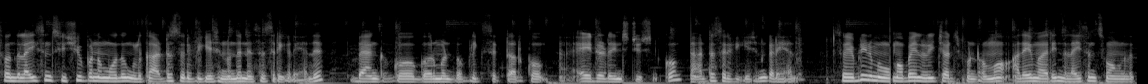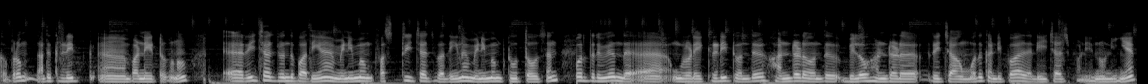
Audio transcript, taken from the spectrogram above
ஸோ இந்த லைசன்ஸ் இஷ்யூ பண்ணும்போது உங்களுக்கு அட்ரஸ் வெரிஃபிகேஷன் வந்து நெசசரி கிடையாது. பேங்க்குக்கோ கவர்மெண்ட் பப்ளிக் செக்டருக்கோ எய்டட் இன்ஸ்டியூஷனுக்கோ அட்ரஸ் வெரிஃபிகேஷன் கிடையாது. ஸோ எப்படி நம்ம மொபைல் ரீசார்ஜ் பண்ணுறோமோ அதே மாதிரி இந்த லைசன்ஸ் வாங்கினதுக்கப்புறம் அது கிரெடிட் பண்ணிகிட்டு இருக்கணும் ரீசார்ஜ் வந்து பார்த்தீங்கன்னா மினிமம் ஃபஸ்ட் ரீசார்ஜ் பார்த்தீங்கன்னா மினிமம் டூ தௌசண்ட் ஒரு தடவை அந்த உங்களுடைய கிரெடிட் வந்து ஹண்ட்ரட் வந்து பிலோ ஹண்ட்ரட் ரீச் ஆகும்போது கண்டிப்பாக அதை ரீசார்ஜ் பண்ணிடணும் நீங்கள்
